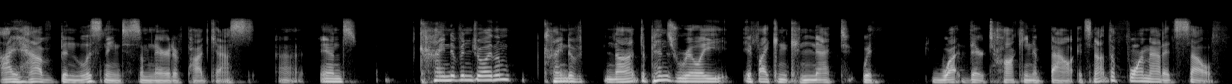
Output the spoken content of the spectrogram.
I have been listening to some narrative podcasts uh, and kind of enjoy them, kind of not. Depends really if I can connect with what they're talking about. It's not the format itself.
